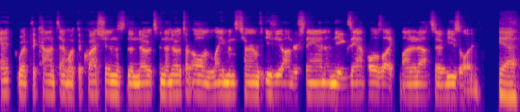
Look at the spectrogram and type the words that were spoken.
and with the content, with the questions, the notes, and the notes are all in layman's terms, easy to understand. And the examples like line it out so easily. Yeah.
